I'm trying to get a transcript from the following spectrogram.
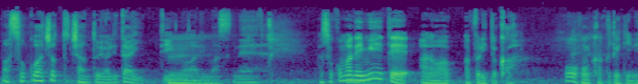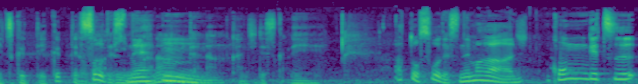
まあ、そこはちょっとちゃんとやりたいっていうのはありますね。そこまで見えて、あのアプリとかを本格的に作っていくっていうのがいいのかな、うん。みたいな感じですかね。あとそうですね、まあ、今月、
